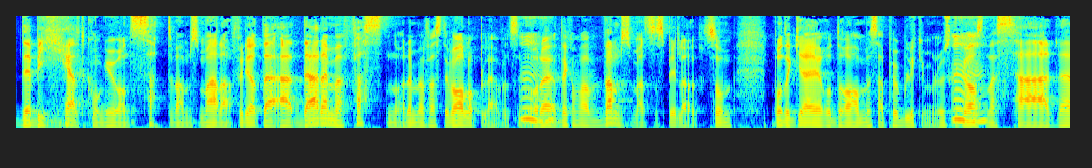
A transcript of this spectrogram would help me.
det blir helt konge uansett hvem som er der. Fordi det er, det er det med festen og det med festivalopplevelsen. Og det, det kan være hvem som helst som spiller, som på en måte greier å dra med seg publikum. Men du skal ikke ha sånne sære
